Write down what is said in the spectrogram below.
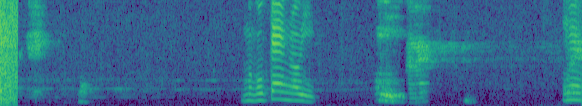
ย มันก็แกล้งเราอีกเนี่ย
